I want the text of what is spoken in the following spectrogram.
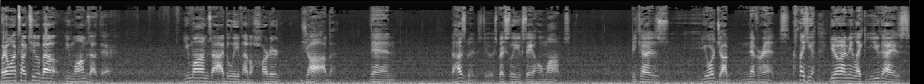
But I want to talk to you about you moms out there. You moms, I believe, have a harder job than the husbands do, especially you stay at home moms. Because your job never ends. you, you know what I mean? Like, you guys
